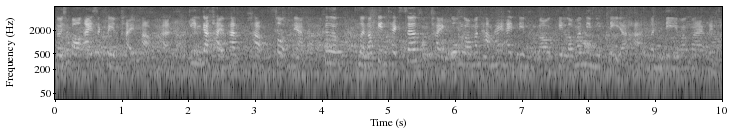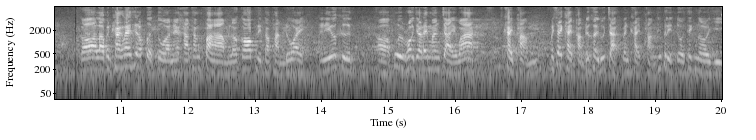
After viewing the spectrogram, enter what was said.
โดยเฉพาะไอศครีมไข่ผับค่ะ กินกับไข่ผับผับสดเนี่ยคือเหมือนเรากิน t e x t อร์ของไข่กุ้งแล้วมันทำให้ไอติมของเรากินแล้วมันมีมิติอะค่ะ มันดีมากๆเลยค่ะก็เราเป็นครั้งแรกที่เราเปิดตัวนะครับทั้งฟาร์มแล้วก็ผลิตภัณฑ์ด้วยอันนี้ก็คือผู้บริโภคจะได้มั่นใจว่า ไข่ผำไม่ใช่ไข่ผำที่เคยรู้จักเป็นไข่ผำที่ผลิตโดยเทคโนโลยี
